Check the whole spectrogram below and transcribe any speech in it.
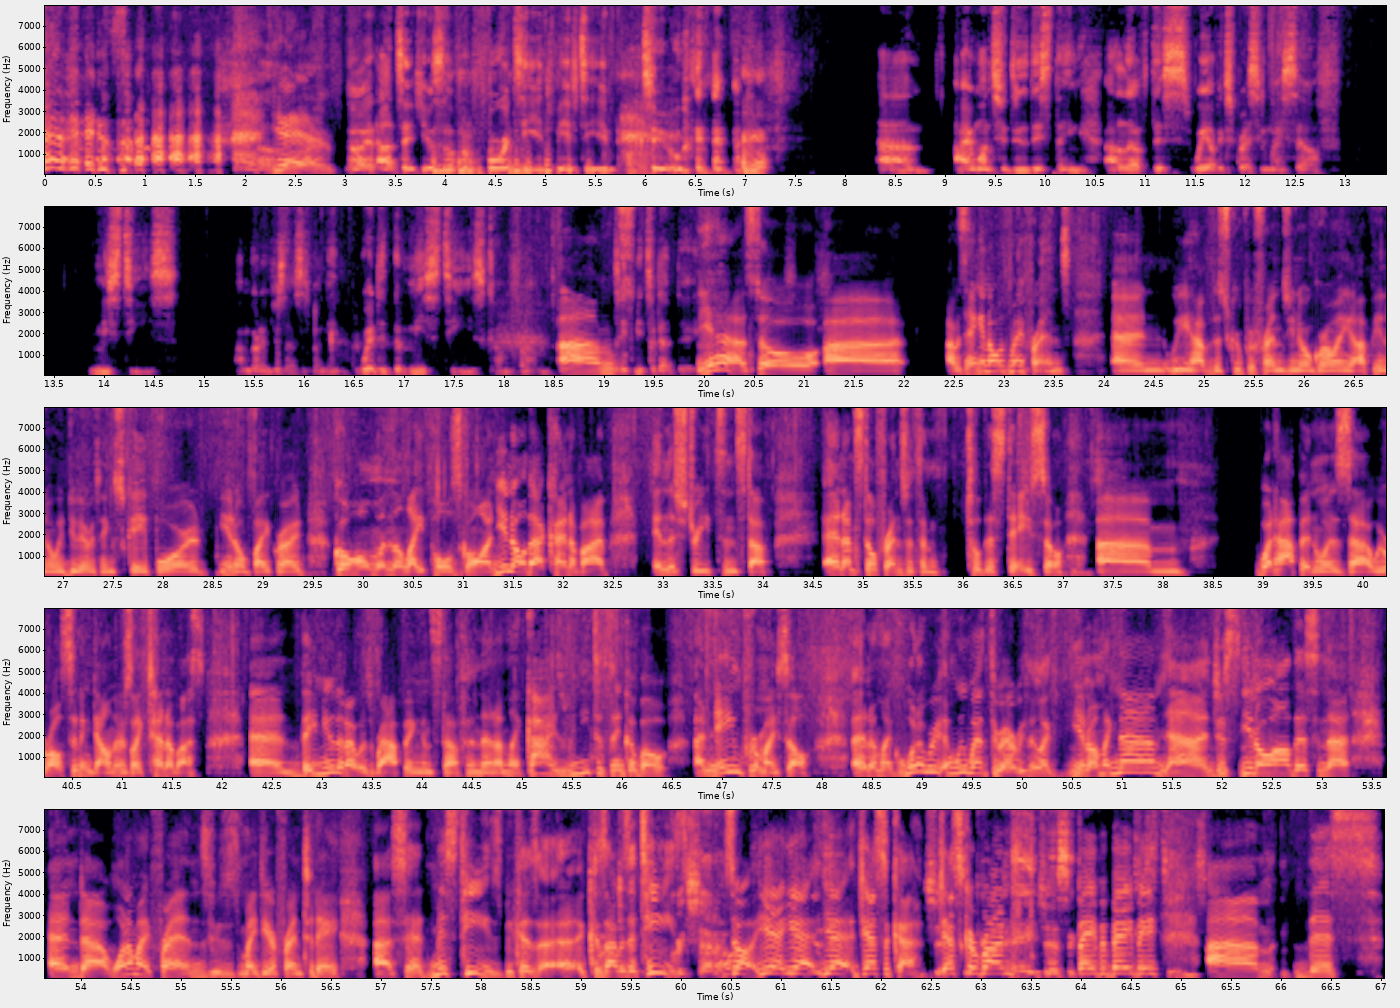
Anyways. yeah. All right, I'll take you. So from 14, 15 to. um, I want to do this thing. I love this way of expressing myself. Miss Tease. I'm going to use that as my name. Where did the Miss Tease come from? Um, Take me to that day. Yeah, so uh, I was hanging out with my friends, and we have this group of friends, you know, growing up. You know, we do everything skateboard, you know, bike ride, go home when the light poles go on, you know, that kind of vibe in the streets and stuff. And I'm still friends with them till this day. So, um, what happened was uh, we were all sitting down. There's like ten of us, and they knew that I was rapping and stuff. And then I'm like, guys, we need to think about a name for myself. And I'm like, what are we? And we went through everything. Like, you know, I'm like, nah, nah, and just you know all this and that. And uh, one of my friends, who's my dear friend today, uh, said Miss Tease because because I was a tease. quick shout out? So yeah, yeah, yeah, Jessica, Jessica, Run, Hey, Jessica. baby, baby. Um, this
